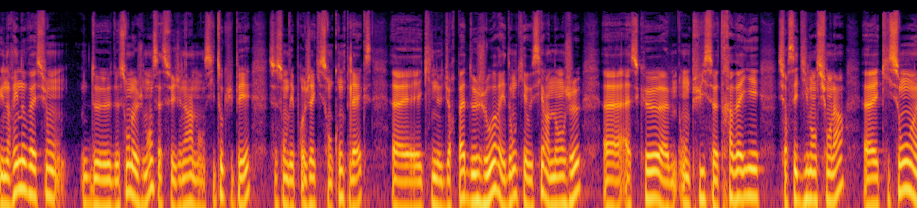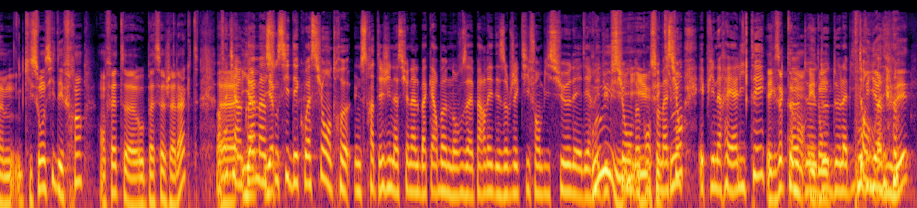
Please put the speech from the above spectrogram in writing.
une rénovation de, de, son logement, ça se fait généralement en site occupé. Ce sont des projets qui sont complexes, euh, qui ne durent pas deux jours, et donc il y a aussi un enjeu euh, à ce que euh, on puisse travailler sur ces dimensions-là, qui sont qui sont aussi des freins en fait au passage à l'acte. En fait, il y a quand même un souci d'équation entre une stratégie nationale bas carbone dont vous avez parlé, des objectifs ambitieux, des, des réductions oui, de consommation, et puis une réalité Exactement. de, et donc, de, de l'habitant. Pour y arriver.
